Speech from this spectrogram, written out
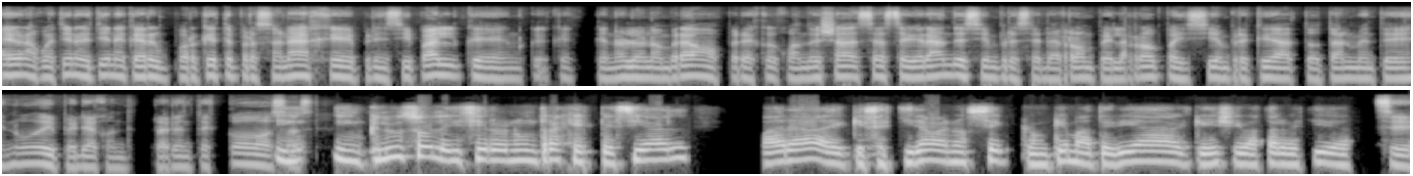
hay una cuestión que tiene que ver por qué este personaje principal, que, que- no lo nombramos, pero es que cuando ella se hace grande siempre se le rompe la ropa y siempre queda totalmente desnudo y pelea con diferentes In- cosas. incluso le hicieron un traje especial para eh, que se estiraba, no sé con qué material, que ella iba a estar vestida, Sí.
